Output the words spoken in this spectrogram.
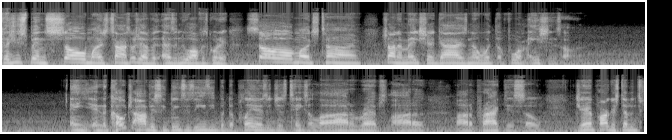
because you spend so much time, especially as a, new offense coordinator, so much time trying to make sure guys know what the formations are. And and the coach obviously thinks it's easy, but the players it just takes a lot of reps, a lot of a lot of practice. So Gerad Parker stepped into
